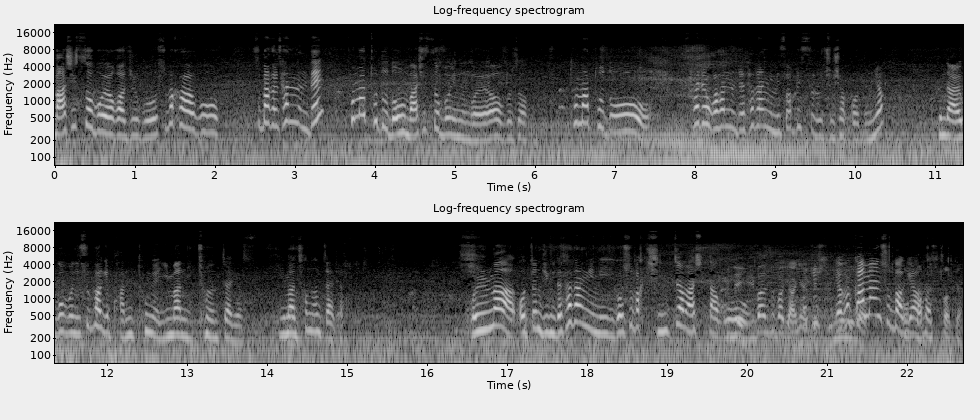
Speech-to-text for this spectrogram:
맛있어 보여가지고 수박하고 수박을 샀는데 토마토도 너무 맛있어 보이는 거예요. 그래서 토마토도 사려고 하는데 사장님이 서비스로 주셨거든요. 근데 알고 보니 수박이 반 통에 22,000원짜리였어. 21,000원짜리였어. 얼마나 어쩐지 근데 사장님이 이거 수박 진짜 맛있다고 근데 일반 수박이 아니야. 약간 까만 수박이야. 어, 까만 수박이야.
